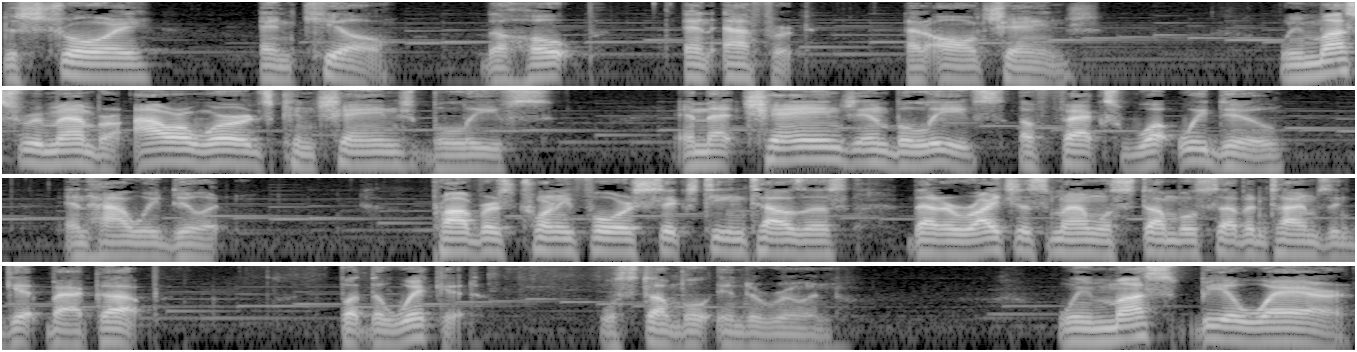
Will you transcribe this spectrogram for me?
destroy, and kill the hope and effort at all change. We must remember our words can change beliefs, and that change in beliefs affects what we do and how we do it. Proverbs 24 16 tells us that a righteous man will stumble seven times and get back up, but the wicked will stumble into ruin. We must be aware.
